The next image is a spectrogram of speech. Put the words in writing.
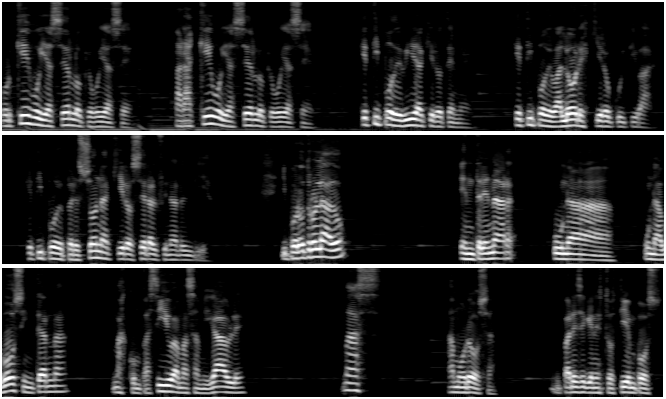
¿Por qué voy a hacer lo que voy a hacer? ¿Para qué voy a hacer lo que voy a hacer? ¿Qué tipo de vida quiero tener? ¿Qué tipo de valores quiero cultivar? ¿Qué tipo de persona quiero ser al final del día? Y por otro lado, entrenar una, una voz interna más compasiva, más amigable, más amorosa. Me parece que en estos tiempos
